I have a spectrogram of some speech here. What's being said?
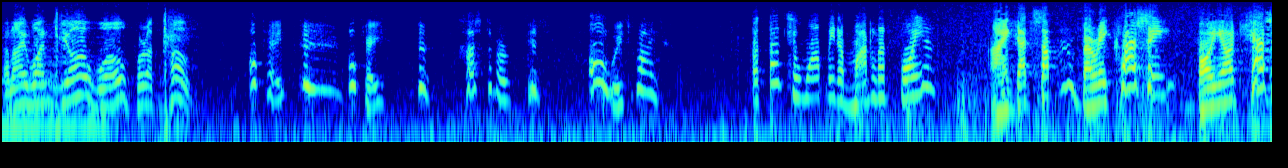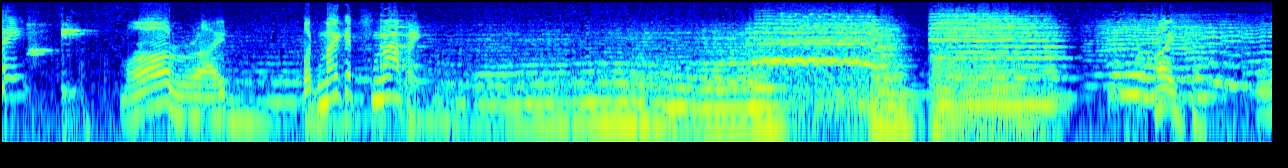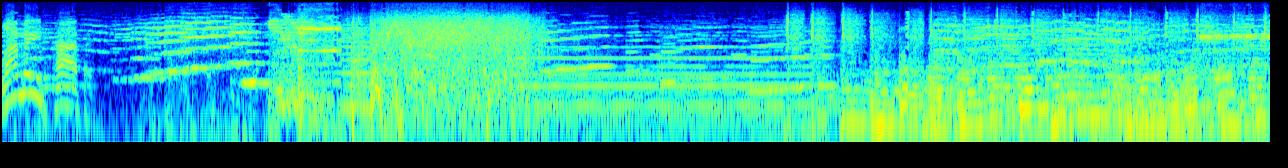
And I want your wool for a coat. Okay, okay. The customer is always right. But don't you want me to model it for you? I got something very classy for your chassis. All right. But make it snappy. Hi, Let me have it.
